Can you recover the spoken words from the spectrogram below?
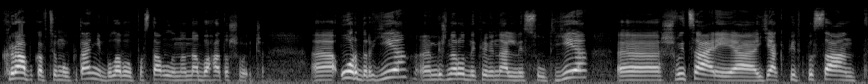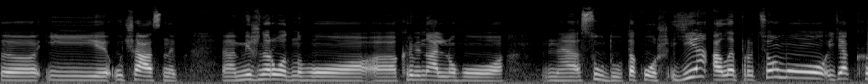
крапка в цьому питанні була би поставлена набагато швидше. Е, Ордер є, е, міжнародний кримінальний суд є. е, Швейцарія як підписант і учасник міжнародного кримінального суду також є, але при цьому, як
